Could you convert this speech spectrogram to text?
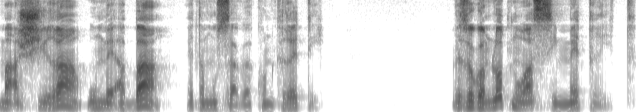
מעשירה ומעבה את המושג הקונקרטי. וזו גם לא תנועה סימטרית.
